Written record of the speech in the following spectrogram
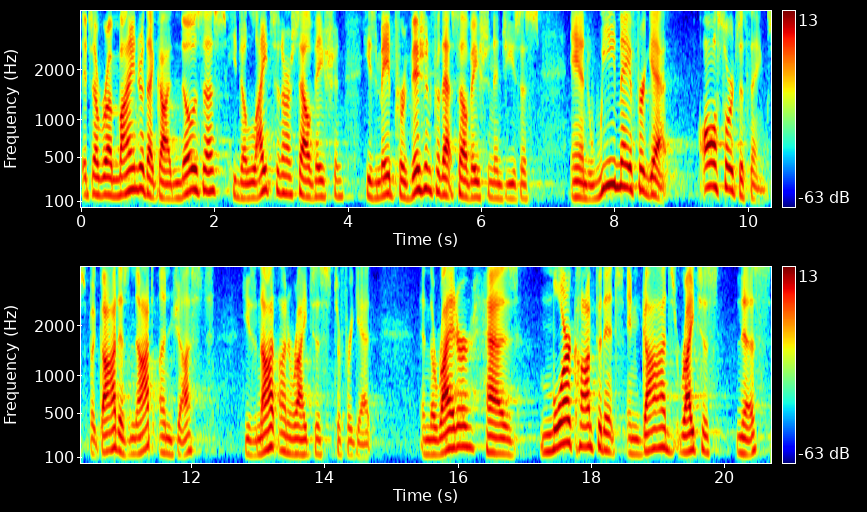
it's a reminder that God knows us, He delights in our salvation, He's made provision for that salvation in Jesus, and we may forget all sorts of things, but God is not unjust, He's not unrighteous to forget. And the writer has more confidence in God's righteousness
